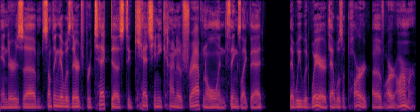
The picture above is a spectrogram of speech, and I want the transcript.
And there's um, something that was there to protect us to catch any kind of shrapnel and things like that that we would wear. That was a part of our armor.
